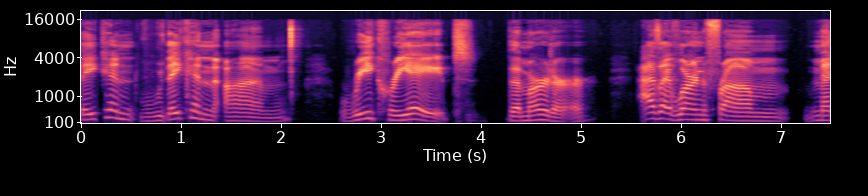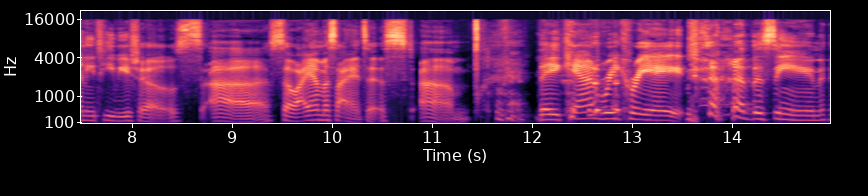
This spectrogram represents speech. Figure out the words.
they can they can um recreate the murder as I've learned from many TV shows. Uh, so I am a scientist. Um, okay. They can recreate the scene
